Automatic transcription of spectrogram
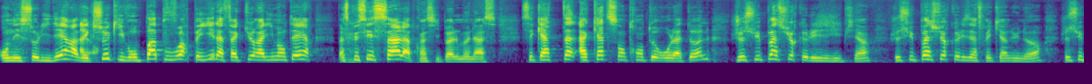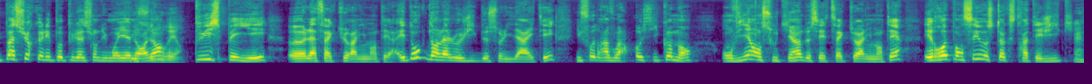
on est solidaire avec ceux qui vont pas pouvoir payer la facture alimentaire. Parce que c'est ça la principale menace. C'est qu'à 430 euros la tonne, je ne suis pas sûr que les Égyptiens, je ne suis pas sûr que les Africains du Nord, je ne suis pas sûr que les populations du Moyen-Orient puissent payer euh, la facture alimentaire. Et donc, dans la logique de solidarité, il faudra voir aussi comment on vient en soutien de cette facture alimentaire et repenser au stock stratégique hum.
